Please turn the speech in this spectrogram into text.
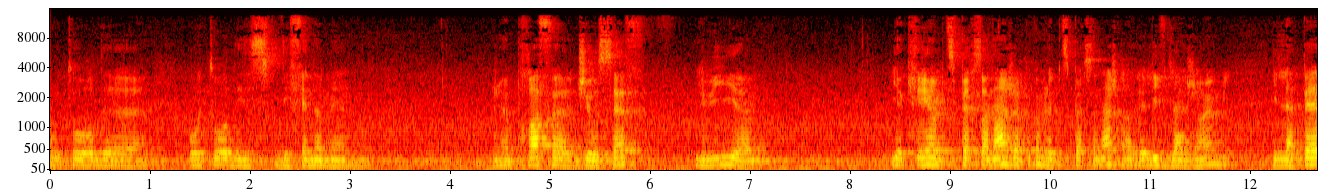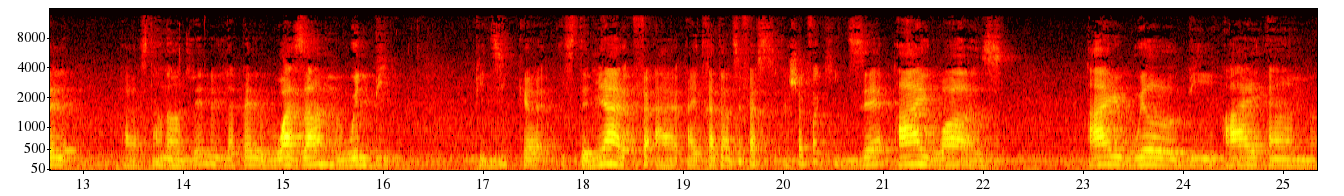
autour, de, autour des, phénomènes. Un prof, euh, Joseph, lui, euh, il a créé un petit personnage, un peu comme le petit personnage dans le livre de la jungle. Il l'appelle c'est en anglais, il l'appelle Wasam Wilby. Puis il dit qu'il s'était mis à, être attentif à, chaque fois qu'il disait I was. I will be, I am.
